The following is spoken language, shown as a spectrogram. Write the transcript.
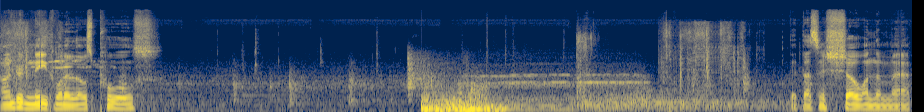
Underneath one of those pools. That doesn't show on the map.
